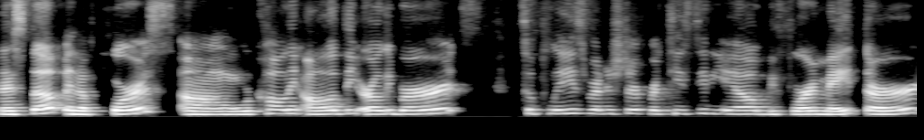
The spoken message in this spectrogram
Next up, and of course, um, we're calling all of the early birds to please register for TCDL before May 3rd.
